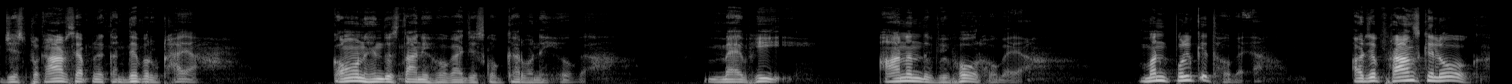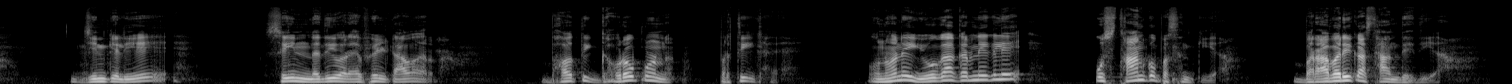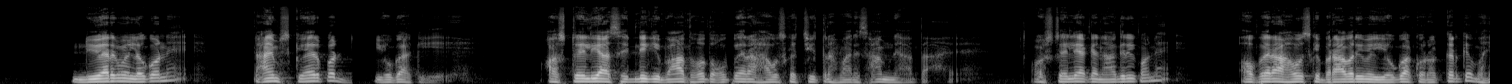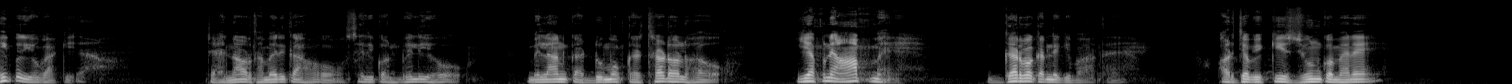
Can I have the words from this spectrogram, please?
जिस प्रकार से अपने कंधे पर उठाया, कौन हिंदुस्तानी होगा जिसको गर्व नहीं होगा? मैं भी आनंद विभोर हो गया, मन पुलकित हो गया। और जब फ्रांस के लोग, जिनके लिए सीन नदी और एफिल टावर बहुत ही गौरवपूर्ण प्रतीक है, उन्होंने योगा करने के लिए उस स्थान को पसंद किया, बराबरी का स्थान दे दिया। न्यूयॉर्क में लोगों ने टाइम स्क्वायर पर योगा किए। ऑस्ट्रेलिया, सिडनी की बात हो तो ओपेरा हाउस का चित्र हमारे सामने आता है। ऑस्ट्रेलिया के नागरिकों ने ओपेरा हाउस की बराबरी में योगा को रख करके वहीं पर योगा किया। चाहे नॉर्थ अमेरिका हो, सिलिकॉन वैली हो, मिलान का डूमो कैथेड्रल हो, ये अपने आप में गर्व करने की बात है। और जब 21 जून को मैंने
